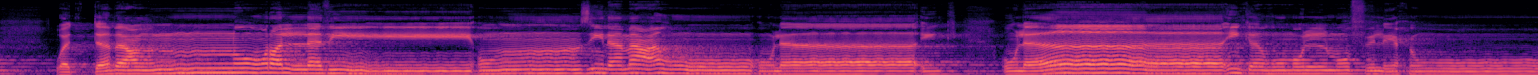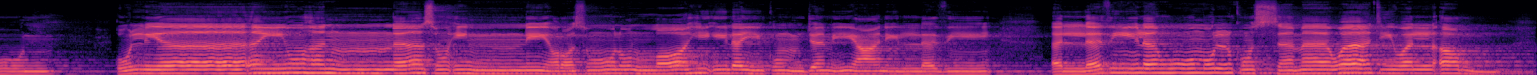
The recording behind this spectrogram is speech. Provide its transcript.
واتبعوا النور الذي أنزل معه أولئك أولئك هم المفلحون. قل يا أيها الناس إني رسول الله إليكم جميعا الذي الذي له ملك السماوات والأرض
